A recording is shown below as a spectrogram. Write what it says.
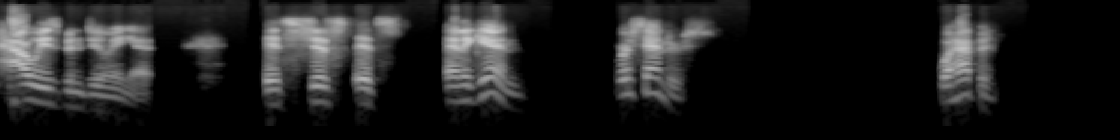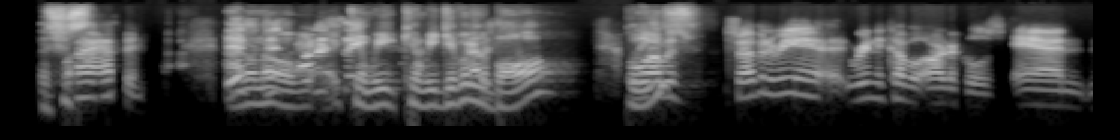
how he's been doing it. It's just it's and again, Where's Sanders? What happened? Let's just, what happened? I don't this- know. honestly, can we can we give him I the ball? Please? Well, I was so I've been reading reading a couple articles, and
